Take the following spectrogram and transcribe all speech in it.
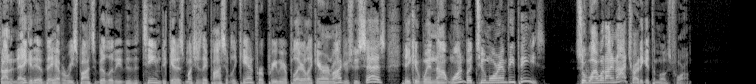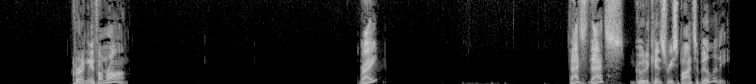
not a negative. They have a responsibility to the team to get as much as they possibly can for a premier player like Aaron Rodgers, who says he could win not one, but two more MVPs. So why would I not try to get the most for him? Correct me if I'm wrong. Right? That's that's Gutekunst's responsibility.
